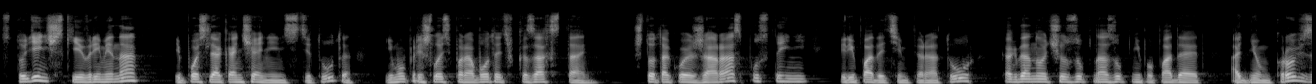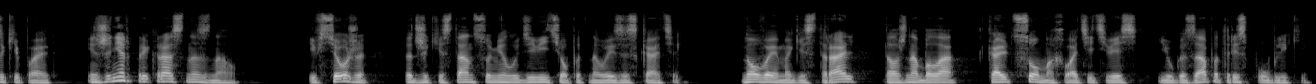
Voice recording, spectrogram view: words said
Студенческие времена и после окончания института ему пришлось поработать в Казахстане. Что такое жара с пустыней, перепады температур, когда ночью зуб на зуб не попадает, а днем кровь закипает, инженер прекрасно знал. И все же Таджикистан сумел удивить опытного изыскателя. Новая магистраль должна была кольцом охватить весь юго-запад республики.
